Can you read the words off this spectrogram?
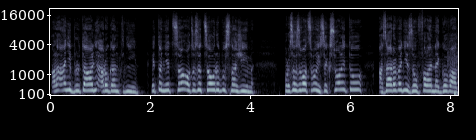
ale ani brutálně arrogantní. Je to něco, o co se celou dobu snažím. Prosazovat svoji sexualitu a zároveň zoufale negovat.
